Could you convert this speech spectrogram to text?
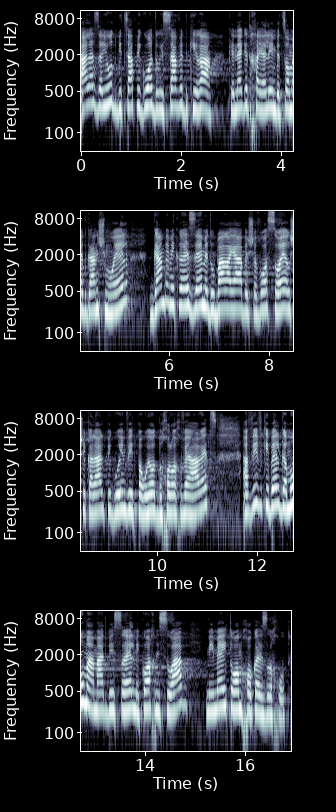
אללה זיוד ביצע פיגוע דריסה ודקירה כנגד חיילים בצומת גן שמואל. גם במקרה זה מדובר היה בשבוע סוער שכלל פיגועים והתפרעויות בכל רחבי הארץ. אביו קיבל גם הוא מעמד בישראל מכוח נישואיו מימי טרום חוק האזרחות.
